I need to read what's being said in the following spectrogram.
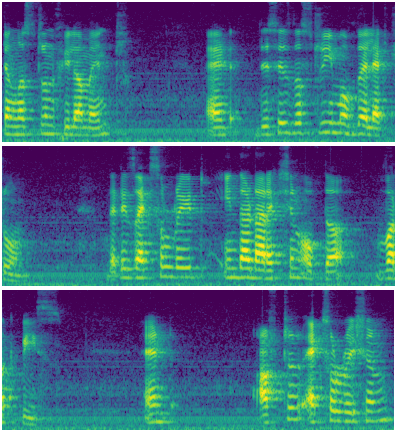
tungsten filament and this is the stream of the electron that is accelerate in the direction of the workpiece. And after acceleration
